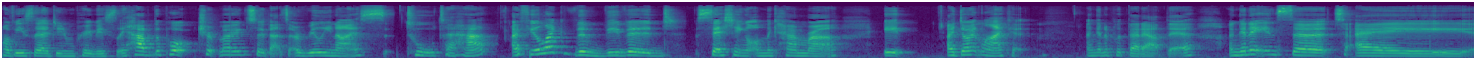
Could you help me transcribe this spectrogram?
Obviously, I didn't previously have the portrait mode, so that's a really nice tool to have. I feel like the vivid setting on the camera, it I don't like it. I'm going to put that out there. I'm going to insert a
